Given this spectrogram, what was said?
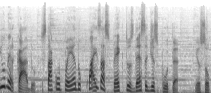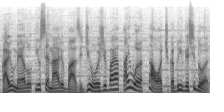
E o mercado está acompanhando quais aspectos dessa disputa? Eu sou Caio Melo e o cenário base de hoje vai a Taiwan, na ótica do investidor.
